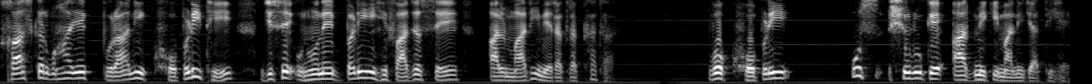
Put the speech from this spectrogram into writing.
खासकर वहाँ एक पुरानी खोपड़ी थी, जिसे उन्होंने बड़ी हिफाजत से अलमारी में रख रखा था। वो खोपड़ी उस शुरू के आदमी की मानी जाती है।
